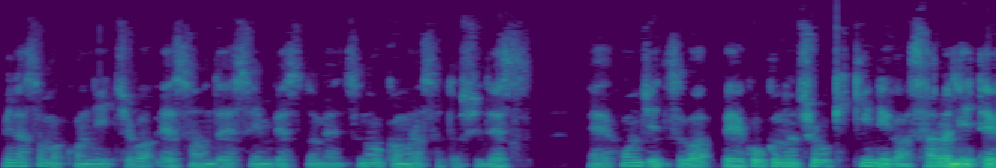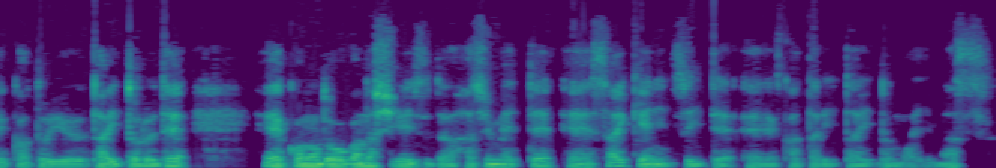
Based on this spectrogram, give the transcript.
皆様、こんにちは。S&S インベストメンツの岡村聡です。えー、本日は、米国の長期金利がさらに低下というタイトルで、えー、この動画のシリーズでは初めて、えー、債券について、え語りたいと思います。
